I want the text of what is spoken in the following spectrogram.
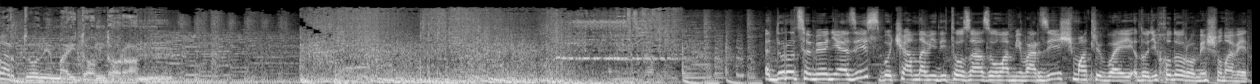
мардони майдондорон. Дуруд самиёни азиз бо чанд навиди тоза аз олами варзиш матлубаи доди худоро мешунавед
